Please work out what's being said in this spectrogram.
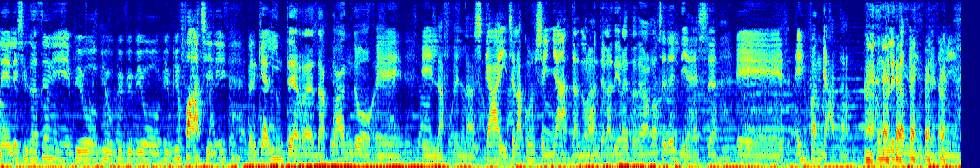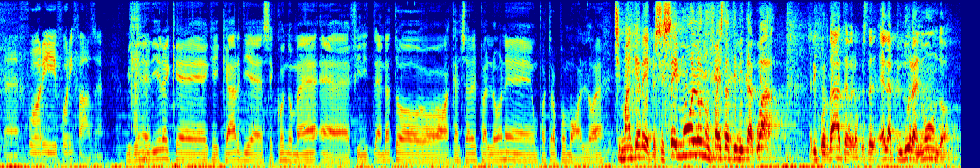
le- le situazioni più, più- più- più- più- più- più facili, perché all'Inter da quando eh, eh, la, la Sky ce l'ha consegnata durante la diretta della noce del DS eh, è infangata completamente. È fuori, fuori fase. Bisogna dire che, che Icardi è, secondo me è, finito- è andato a calciare il pallone un po' troppo mollo. Eh. Ci mancherebbe, se sei mollo non fai questa attività qua. Ricordatevelo, questa è la più dura al mondo.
